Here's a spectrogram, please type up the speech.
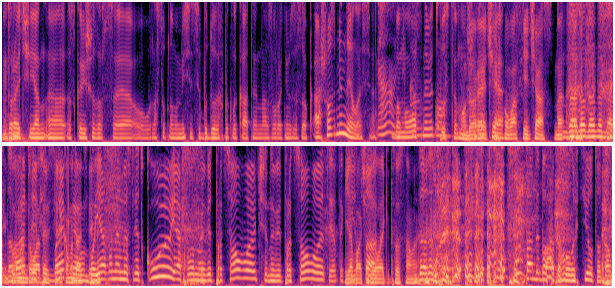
до речі, я е, скоріше за все у наступному місяці буду їх викликати на зворотній зв'язок. А що змінилося? А, Бо ми цікаво. вас не О. відпустимо. До що речі, таке? У вас є час. Да? Да, да, да, да, да. Давайте Імплементувати всі фідбек, рекомендації. бо я за ними слідкую, як вони відпрацьовують чи не відпрацьовують. Я такий, Я бачу так. лайки під. Да, да, да. Там, де багато голих тіл, то там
